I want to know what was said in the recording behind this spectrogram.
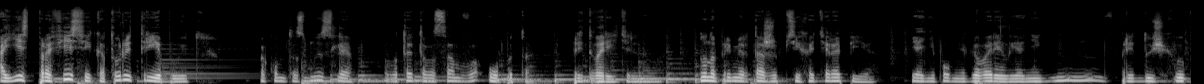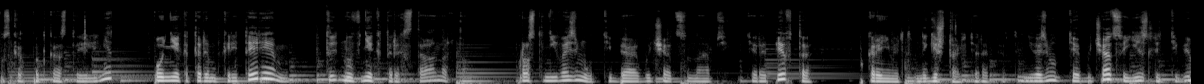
а есть профессии, которые требуют в каком-то смысле вот этого самого опыта предварительного. Ну, например, та же психотерапия. Я не помню, говорил я не в предыдущих выпусках подкаста или нет. По некоторым критериям, ты, ну, в некоторых странах там просто не возьмут тебя обучаться на психотерапевта, по крайней мере, там, на гештальтерапевта. Не возьмут тебя обучаться, если тебе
